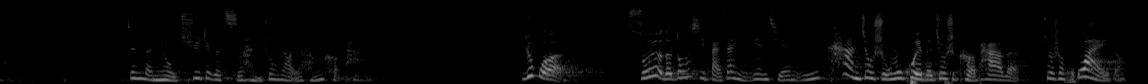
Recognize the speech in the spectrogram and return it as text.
仰。真的，扭曲这个词很重要，也很可怕。如果所有的东西摆在你面前，你一看就是污秽的，就是可怕的，就是坏的，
